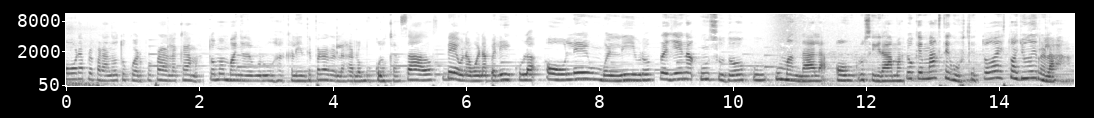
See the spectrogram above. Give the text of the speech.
hora preparando tu cuerpo para la cama. Toma un baño de burbujas calientes para relajar los músculos cansados, ve una buena película o lee un buen libro, rellena un sudoku, un mandala o un crucigrama, lo que más te guste. Todo esto ayuda y relaja.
